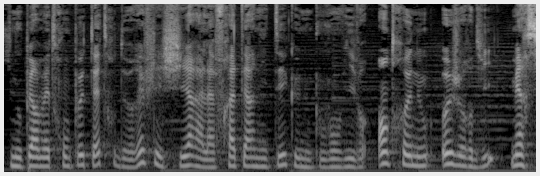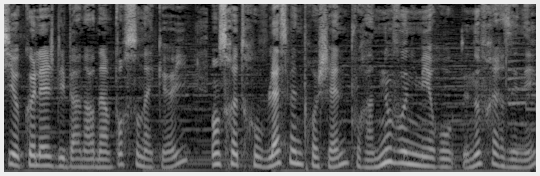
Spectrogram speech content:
qui nous permettront peut-être de réfléchir à la fraternité que nous pouvons vivre entre nous aujourd'hui. Merci au Collège des Bernardins pour son accueil. On se retrouve la semaine prochaine pour un nouveau numéro de Nos Frères Aînés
